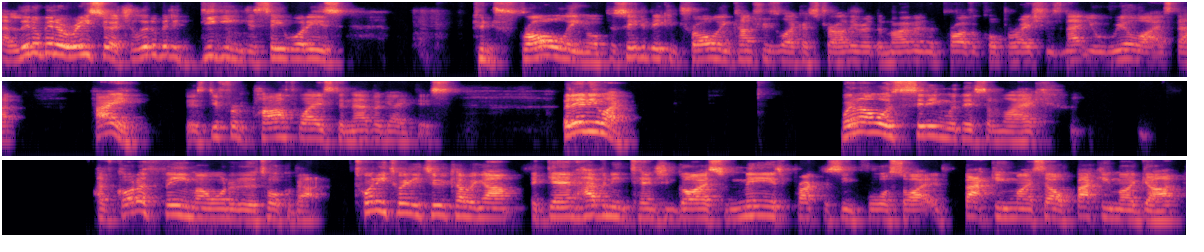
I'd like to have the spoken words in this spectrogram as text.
a little bit of research, a little bit of digging to see what is controlling or perceived to be controlling countries like Australia at the moment, the private corporations, and that you'll realize that hey, there's different pathways to navigate this. But anyway, when I was sitting with this, I'm like, I've got a theme I wanted to talk about. 2022 coming up. Again, have an intention, guys. For me, it's practicing foresight. It's backing myself, backing my gut,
